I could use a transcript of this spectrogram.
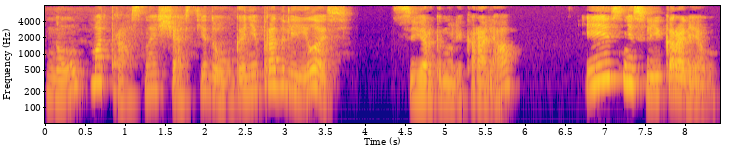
Но матрасное счастье долго не продлилось. Свергнули короля и снесли королеву.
